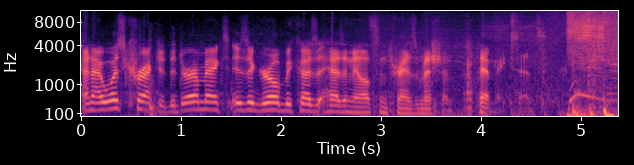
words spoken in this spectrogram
And I was corrected. The Duramax is a girl because it has an Allison transmission. That makes sense.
